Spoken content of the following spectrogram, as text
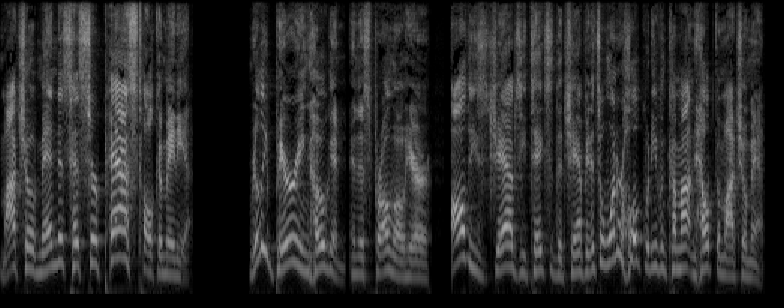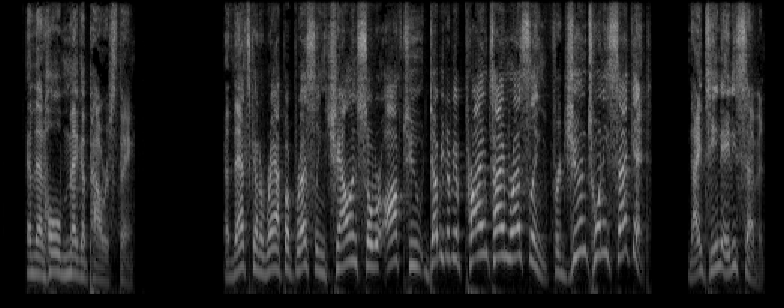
Macho Madness has surpassed Hulkamania. Really burying Hogan in this promo here. All these jabs he takes at the champion. It's a wonder Hulk would even come out and help the Macho Man and that whole Mega Powers thing. And that's going to wrap up Wrestling Challenge. So we're off to WW Primetime Wrestling for June 22nd, 1987.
